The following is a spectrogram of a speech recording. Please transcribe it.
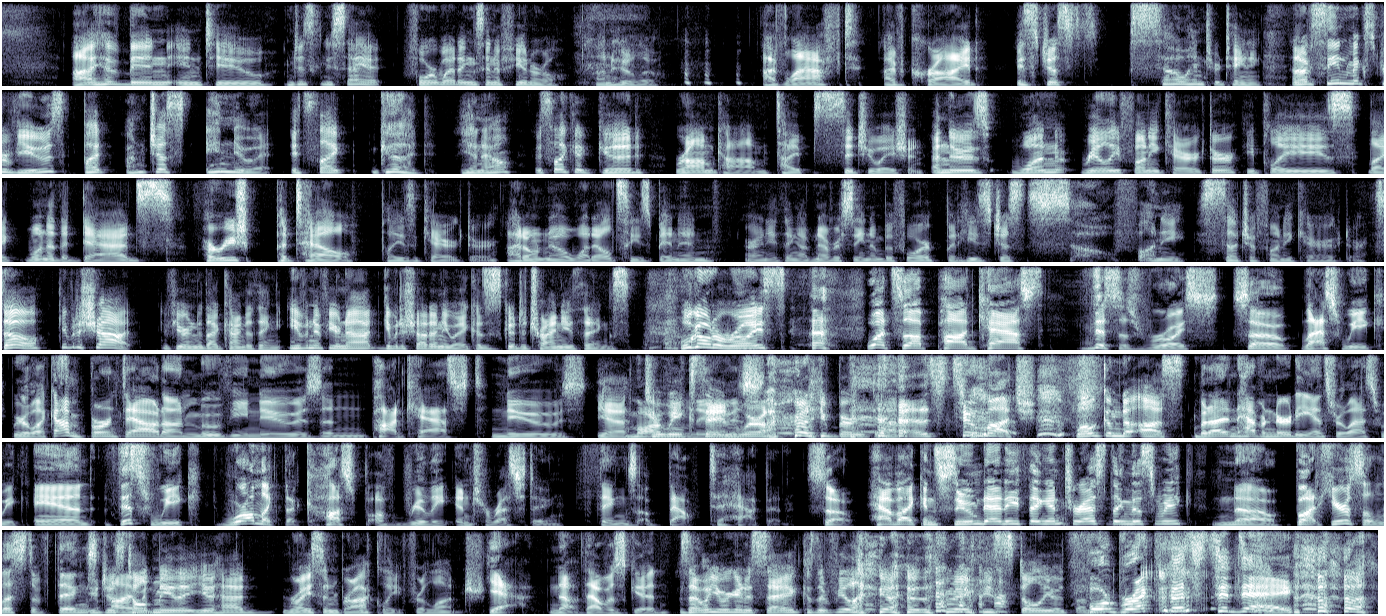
I have been into, I'm just going to say it, Four Weddings and a Funeral on Hulu. I've laughed, I've cried. It's just so entertaining. And I've seen mixed reviews, but I'm just into it. It's like good, you know? It's like a good rom com type situation. And there's one really funny character. He plays like one of the dads. Harish Patel plays a character. I don't know what else he's been in or anything. I've never seen him before, but he's just so funny. He's such a funny character. So give it a shot if you're into that kind of thing. Even if you're not, give it a shot anyway, because it's good to try new things. We'll go to Royce. What's up, podcast? This is Royce. So last week we were like, I'm burnt out on movie news and podcast news. Yeah, Marvel two weeks in, we're already burnt out. it's too much. Welcome to us. but I didn't have a nerdy answer last week. And this week, we're on like the cusp of really interesting things about to happen. So, have I consumed anything interesting this week? No. But here's a list of things. You just I'm told me that you had rice and broccoli for lunch. Yeah, no, that was good. Is that what you were going to say? Because I feel like I maybe stole your thunder. For breakfast today.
